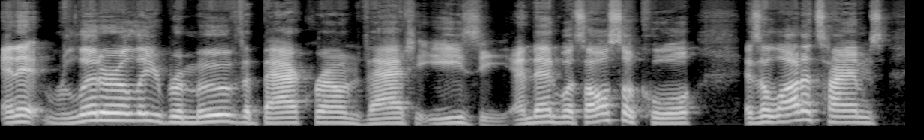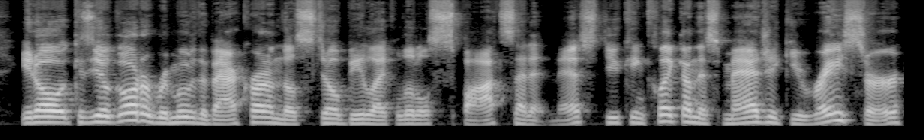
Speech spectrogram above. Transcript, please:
and it literally removed the background that easy. And then what's also cool is a lot of times, you know, because you'll go to remove the background and there'll still be like little spots that it missed. You can click on this magic eraser.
